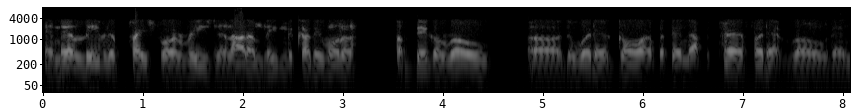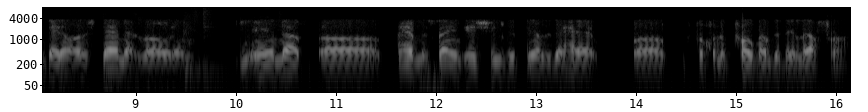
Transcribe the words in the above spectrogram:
and they're leaving the place for a reason. A lot of them leaving because they want a, a bigger road uh, to where they're going, but they're not prepared for that road, and they don't understand that road, and you end up uh, having the same issues with them that they had uh, from, from the program that they left from.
